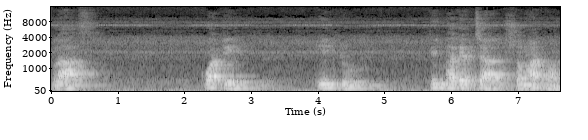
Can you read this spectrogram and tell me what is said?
প্লাস কটে ইন্টু তিন ভাগের চার সমান ওয়ান।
